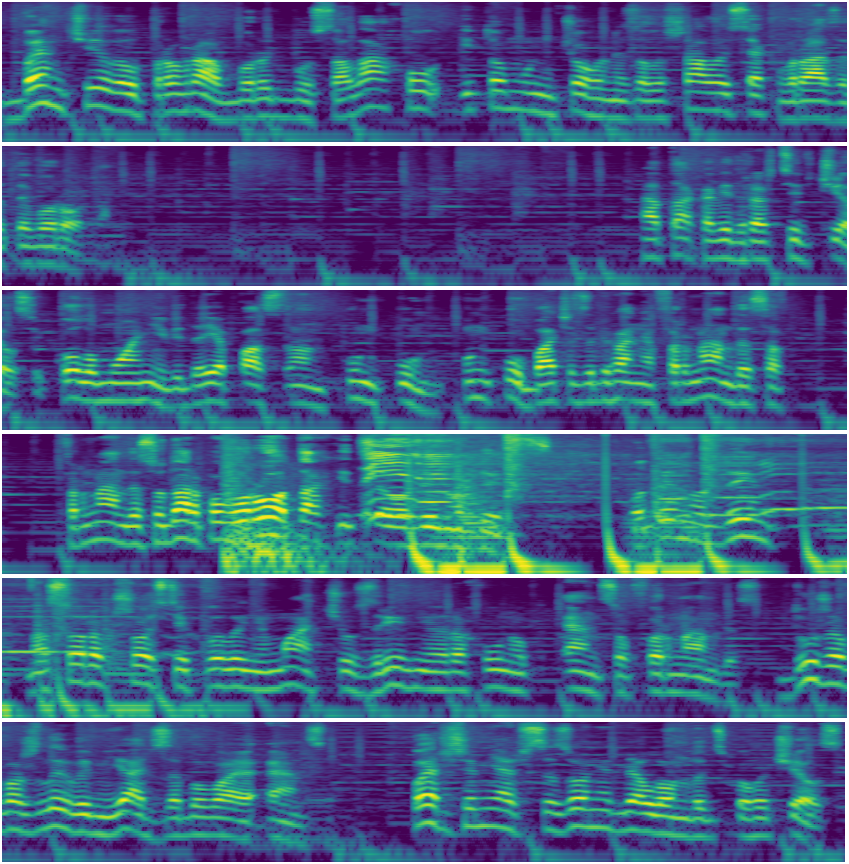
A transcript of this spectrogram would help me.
Бен Чілвел програв боротьбу Салаху, і тому нічого не залишалося, як вразити ворота. Атака від гравців Челсі. Коло Муані віддає пас на Кун-Кун. Кун-Ку бачить забігання Фернандеса. Фернандес удар по воротах і це 1-1. 1-1 на 46-й хвилині матчу зрівнює рахунок Енсо Фернандес. Дуже важливий м'яч забиває Енсо. Перший м'яч в сезоні для лондонського Челсі.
